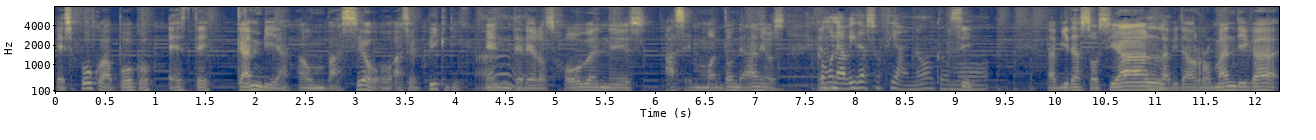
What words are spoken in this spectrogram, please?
Es poco a poco este cambia a un paseo o hacer picnic Ah. entre los jóvenes hace un montón de años. Como En una vida social, ¿no? Como... Sí. La vida social, la vida romántica,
